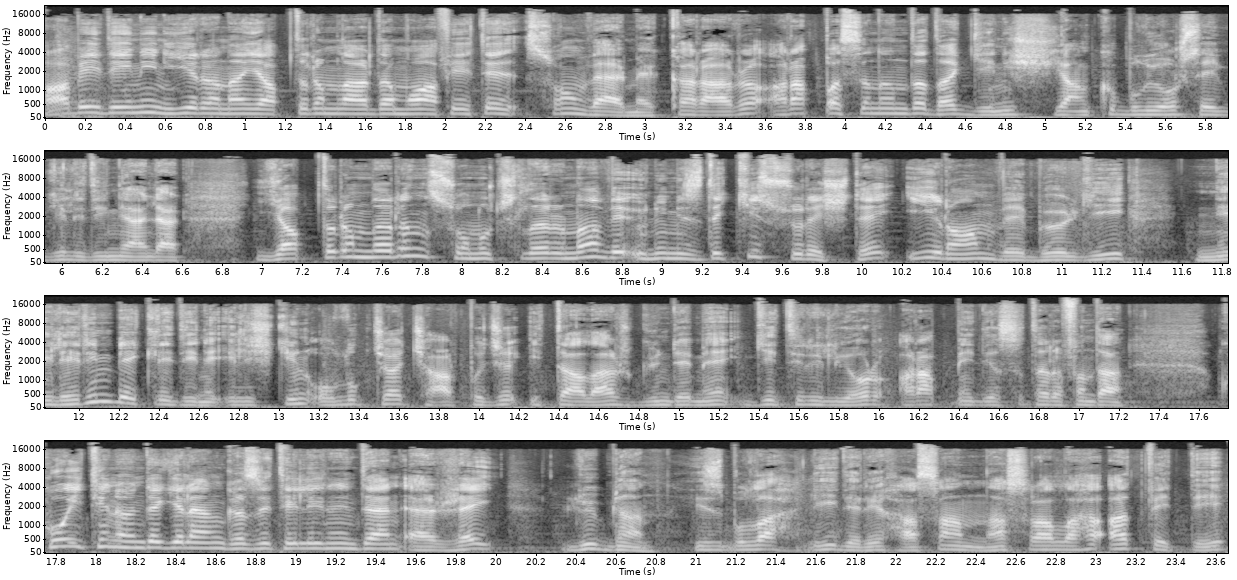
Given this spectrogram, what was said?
ABD'nin İran'a yaptırımlarda muafiyete son verme kararı Arap basınında da geniş yankı buluyor sevgili dinleyenler. Yaptırımların sonuçlarına ve önümüzdeki süreçte İran ve bölgeyi nelerin beklediğine ilişkin oldukça çarpıcı iddialar gündeme getiriliyor Arap medyası tarafından. Kuveyt'in önde gelen gazetelerinden Errey, Lübnan Hizbullah lideri Hasan Nasrallah'a atfettiği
